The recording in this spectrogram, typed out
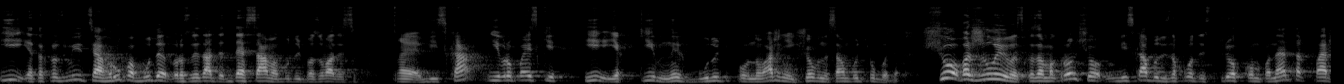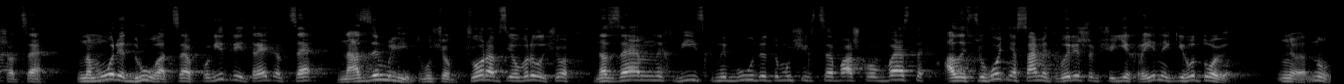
І я так розумію, ця група буде розглядати, де саме будуть базуватися е, війська європейські, і які в них будуть повноваження, і що вони саме будуть робити. Що важливе, сказав Макрон, що війська будуть знаходитись в трьох компонентах: перша це на морі, друга це в повітрі, і третя це на землі. Тому що вчора всі говорили, що наземних військ не буде, тому що їх це важко ввести. Але сьогодні саміт вирішив, що є країни, які готові е, ну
